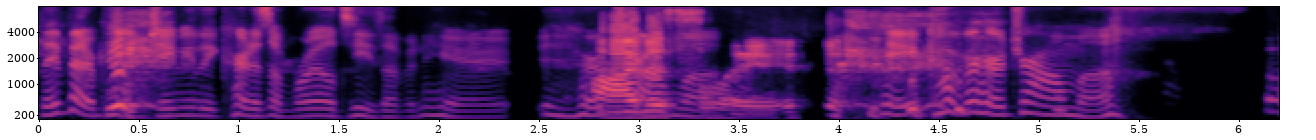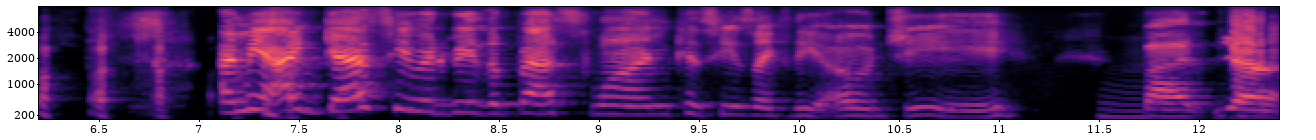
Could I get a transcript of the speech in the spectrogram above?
they better pay Jamie Lee Curtis some royalties up in here. Her trauma. Honestly. Pay, cover her trauma. I mean, I guess he would be the best one because he's like the OG. Hmm. But yeah.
